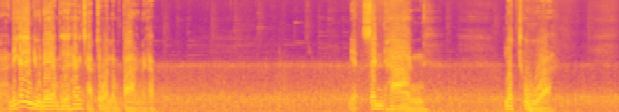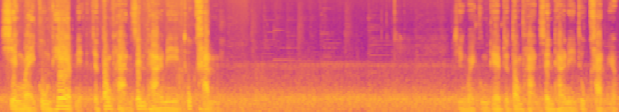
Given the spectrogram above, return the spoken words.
ละอันนี้ก็ยังอยู่ในอำเภอห้างฉัดจังหวัดลำปางนะครับ เนี่ยเส้นทางรถทัวร์เชียงใหม่กรุงเทพเนี่ยจะต้องผ่านเส้นทางนี้ทุกคัน เชียงใหม่กรุงเทพจะต้องผ่านเส้นทางนี้ทุกคันครับ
